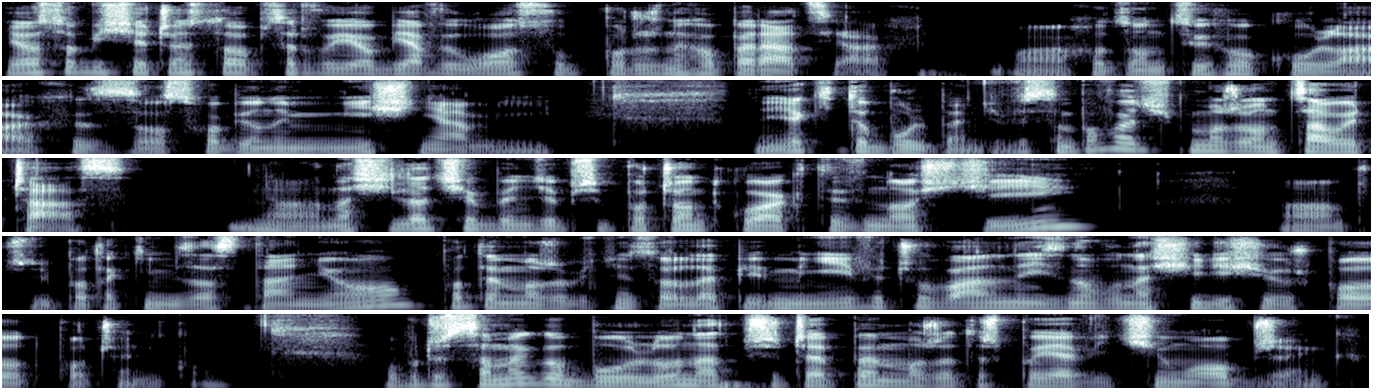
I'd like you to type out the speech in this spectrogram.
Ja osobiście często obserwuję objawy u osób po różnych operacjach, chodzących o kulach, z osłabionymi mięśniami. No jaki to ból będzie? Występować może on cały czas. Nasilać się będzie przy początku aktywności, czyli po takim zastaniu, potem może być nieco lepiej, mniej wyczuwalny i znowu nasili się już po odpoczynku. Oprócz samego bólu nad przyczepem może też pojawić się obrzęk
